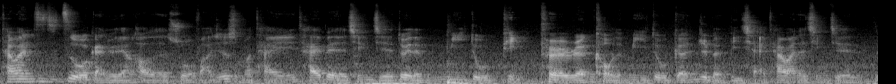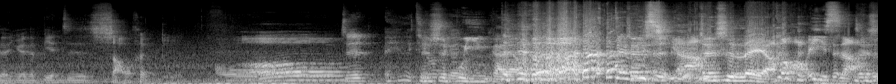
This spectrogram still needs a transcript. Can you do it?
台湾自己自我感觉良好的说法，就是什么台台北的清洁队的密度平 per 人口的密度跟日本比起来，台湾的清洁人员的编制少很多。哦，就是哎，真是不应该啊！对不起啊，真是累啊，不好意思啊，真是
